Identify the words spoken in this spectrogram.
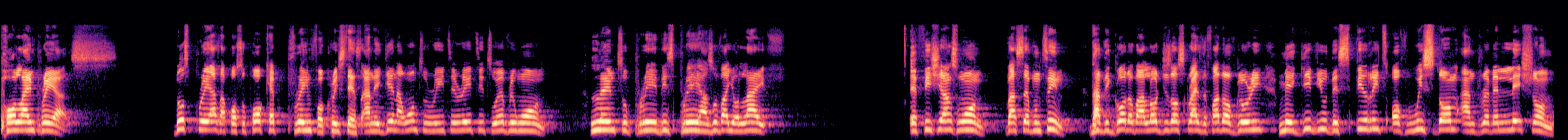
Pauline prayers. Those prayers Apostle Paul kept praying for Christians. And again, I want to reiterate it to everyone. Learn to pray these prayers over your life. Ephesians 1, verse 17 that the God of our Lord Jesus Christ, the Father of glory, may give you the spirit of wisdom and revelation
